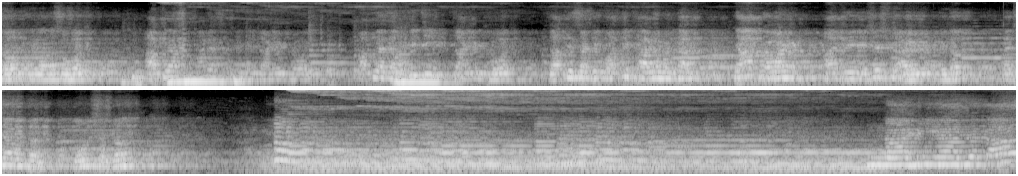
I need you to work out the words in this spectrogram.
सहपरिवारासोबत आपल्या समाजासाठी जाणीव ठेवत आपल्या जातीची जाणीव ठेवत जातीसाठी माती खाणं म्हणतात त्याप्रमाणे आज हे यशस्वी आयोजन केलं. त्याच्याबद्दल दोन शब्द. नाही आज का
